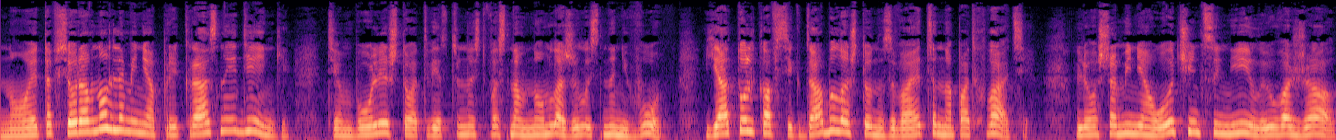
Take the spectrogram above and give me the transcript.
Но это все равно для меня прекрасные деньги, тем более, что ответственность в основном ложилась на него. Я только всегда была, что называется, на подхвате. Леша меня очень ценил и уважал.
